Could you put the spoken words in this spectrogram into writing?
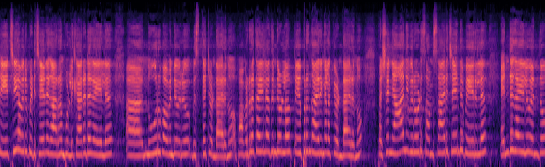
ചേച്ചി അവർ പിടിച്ചതിന്റെ കാരണം പുള്ളിക്കാരുടെ കയ്യിൽ നൂറ് പവന്റെ ഒരു ബിസ്ക്കറ്റ് ഉണ്ടായിരുന്നു. അപ്പോൾ അവരുടെ കയ്യിൽ അതിന്റെ ഉള്ള പേപ്പറും കാര്യങ്ങളൊക്കെ ഉണ്ടായിരുന്നു. പക്ഷേ ഞാൻ ഇവരോട് സംസാരിച്ചതിന്റെ പേരിൽ എന്റെ കയ്യിലും എന്തോ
